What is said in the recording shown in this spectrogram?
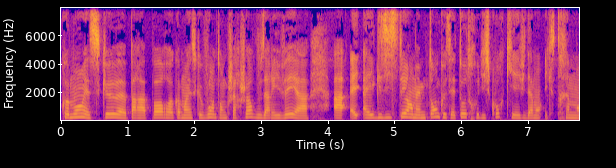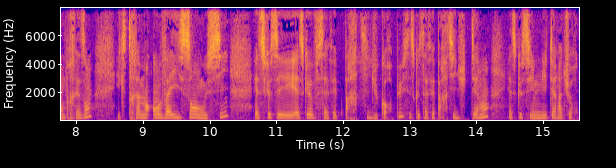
Comment est-ce que, euh, par rapport, comment est-ce que vous, en tant que chercheur, vous arrivez à, à, à exister en même temps que cet autre discours qui est évidemment extrêmement présent, extrêmement envahissant aussi? Est-ce que, c'est, est-ce que ça fait partie du Est-ce que ça fait partie du terrain? Est-ce que c'est une littérature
